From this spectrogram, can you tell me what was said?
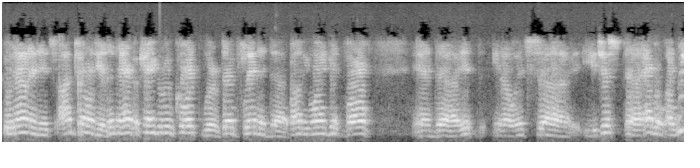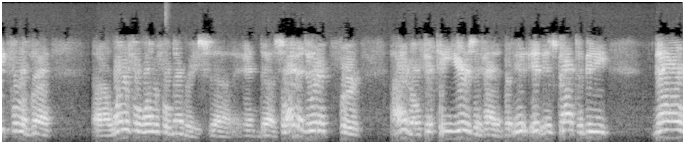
go down, and it's. I'm telling you. Then they have a kangaroo court where Doug Flynn and uh, Bobby Wine get involved, and uh, it. You know, it's. Uh, you just uh, have a, a week full of uh, uh, wonderful, wonderful memories, uh, and uh, so I've been doing it for. I don't know, 15 years they've had it, but it, it, it's got to be now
